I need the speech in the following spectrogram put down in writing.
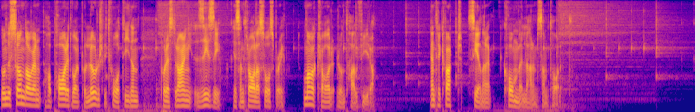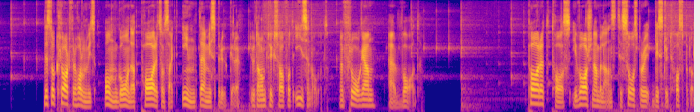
under söndagen har paret varit på lunch vid tvåtiden på restaurang Zizi i centrala Salisbury och man var klar runt halv fyra. En trekvart senare kommer larmsamtalet. Det står klart förhållandevis omgående att paret som sagt inte är missbrukare utan de tycks ha fått i sig något. Men frågan är vad? Paret tas i varsin ambulans till Salisbury District Hospital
